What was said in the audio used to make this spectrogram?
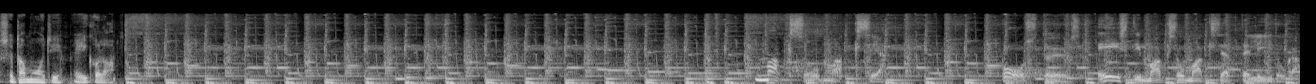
sedamoodi ei kõla. maksumaksja. Koostöös Eesti Maksumaksjate Liiduga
